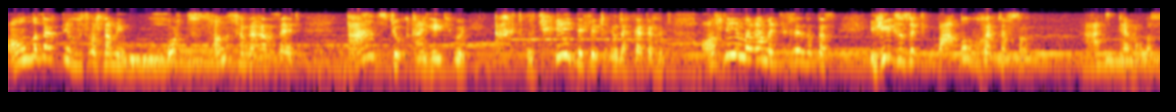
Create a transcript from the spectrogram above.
Монгол ардын хувьсгал намын хурц сонор саргаанаас айж ганц зүг ган хийлгүй гагтгүй чээ дэлгэлийн лакад аргаж олны маргаа мэтгэлийн дундаас ихийг сонсож багуу гарч авсан аттай Монгол.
